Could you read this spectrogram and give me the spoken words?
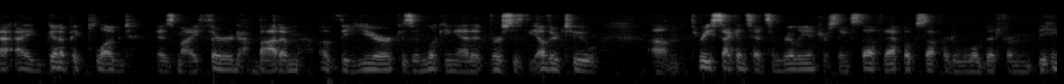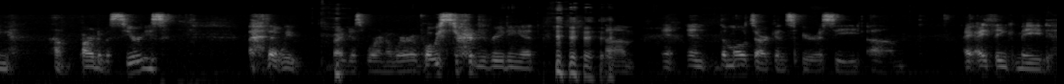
I, am gonna pick Plugged as my third bottom of the year because in looking at it versus the other two, um, Three Seconds had some really interesting stuff. That book suffered a little bit from being um, part of a series that we, I guess, weren't aware of when we started reading it. Um, and, and, the Mozart conspiracy, um, I, I, think, made.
